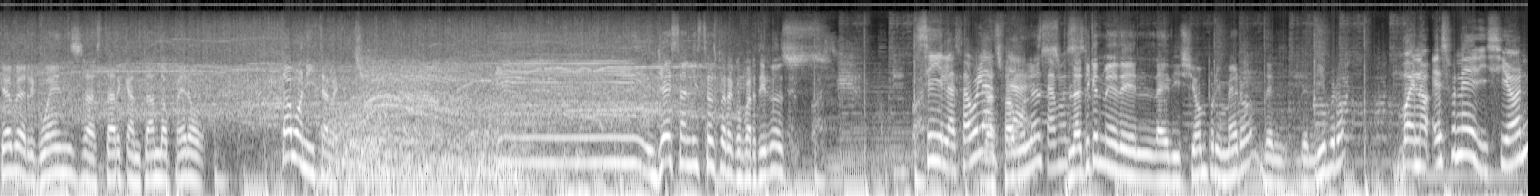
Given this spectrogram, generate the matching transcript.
Qué vergüenza estar cantando, pero está bonita la canción. Y ya están listas para compartirnos Sí, las fábulas. las fábulas. estamos- Platíquenme de la edición primero del, del libro. Bueno, es una edición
